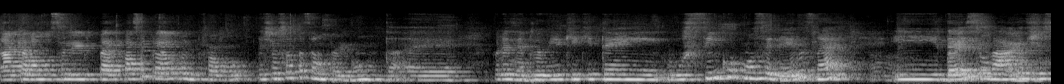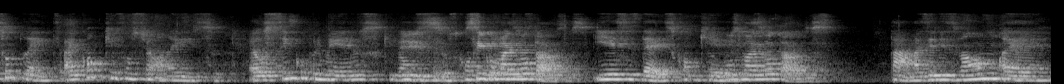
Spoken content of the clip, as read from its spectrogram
Aquela moça ali, passa para ela, por favor. Deixa eu só fazer uma pergunta. É, por exemplo, eu vi aqui que tem os cinco conselheiros, né? E dez Dez vagas suplentes. de suplentes. Aí como que funciona isso? É os cinco primeiros que vão ser os Isso, conselheiros? cinco mais votados. E esses dez, como que é? Os mais votados. Tá, mas eles vão. É,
